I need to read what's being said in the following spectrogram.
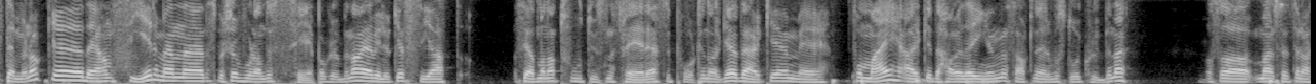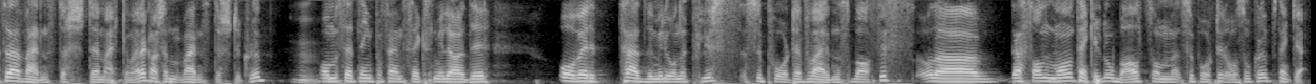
stemmer nok, eh, det han sier, men eh, det spørs jo hvordan du ser på klubben. Jeg vil jo ikke si at, si at man har 2000 flere supportere i Norge. Det er jo ikke med For meg er ikke, det har jo det ingen med saken å gjøre hvor stor klubben er. Også Manchester United er verdens største merkevare, kanskje verdens største klubb. Mm. Omsetning på 5-6 milliarder. Over 30 millioner pluss supportere på verdensbasis. Og da, det er sånn man tenker globalt som supporter og som klubb, tenker jeg.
